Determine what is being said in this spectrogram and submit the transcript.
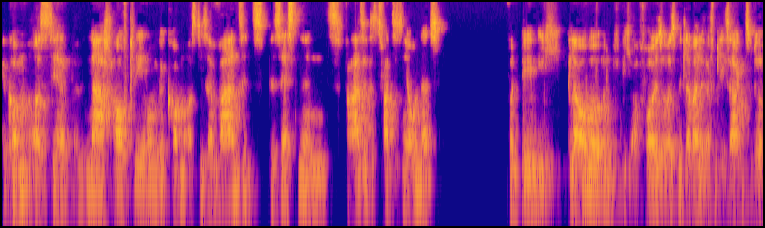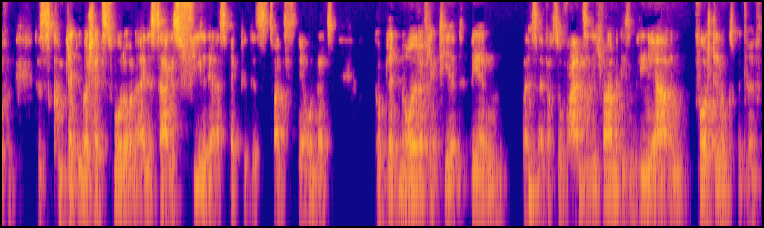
Wir kommen aus der Nachaufklärung, wir kommen aus dieser wahnsinnsbesessenen Phase des 20. Jahrhunderts, von dem ich glaube und mich auch freue, sowas mittlerweile öffentlich sagen zu dürfen, dass es komplett überschätzt wurde und eines Tages viele der Aspekte des 20. Jahrhunderts komplett neu reflektiert werden, weil es einfach so wahnsinnig war mit diesem linearen Vorstellungsbegriff.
